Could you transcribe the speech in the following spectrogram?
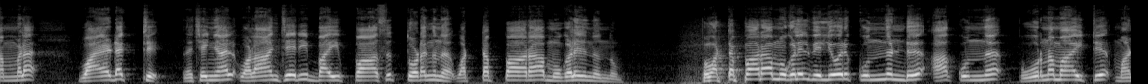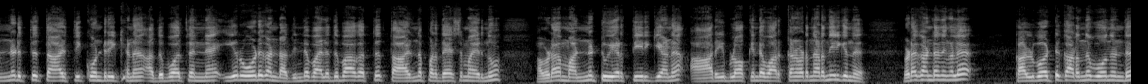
നമ്മളെ വയഡക്റ്റ് എന്ന് വെച്ച് കഴിഞ്ഞാൽ വളാഞ്ചേരി ബൈപ്പാസ് തുടങ്ങുന്നത്. വട്ടപ്പാറ മുകളിൽ നിന്നും. ഇപ്പോൾ വട്ടപ്പാറ മുകളിൽ വലിയൊരു കുന്നുണ്ട്. ആ കുന്ന് പൂർണമായിട്ട് മണ്ണെടുത്ത് താഴ്ത്തിക്കൊണ്ടിരിക്കുകയാണ് അതുപോലെ തന്നെ ഈ റോഡ് കണ്ട? അതിന്റെ വലതുഭാഗത്ത് താഴ്ന്ന പ്രദേശമായിരുന്നു. അവിടെ മണ്ണിട്ട് ഉയർത്തിയിരിക്കുകയാണ് ഇ ബ്ലോക്കിന്റെ വർക്കാണ് അവിടെ നടന്നിരിക്കുന്നത്. ഇവിടെ കണ്ട നിങ്ങൾ കൾവേർട്ട് കടന്നു പോകുന്നുണ്ട്.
